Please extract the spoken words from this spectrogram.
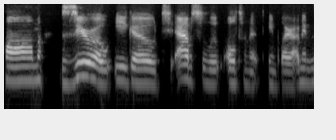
Calm, zero ego, absolute ultimate team player. I mean,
